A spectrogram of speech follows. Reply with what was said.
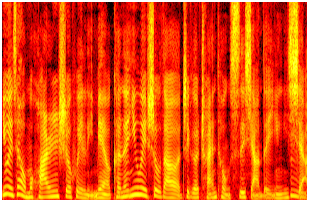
因为在我们华人社会里面，可能因为受到这个传统思想的影响，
